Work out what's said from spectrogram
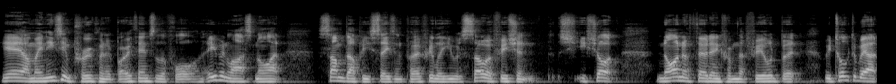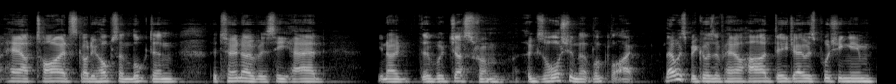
yeah, I mean, his improvement at both ends of the floor. Even last night summed up his season perfectly. He was so efficient. He shot 9 of 13 from the field, but we talked about how tired Scotty Hopson looked and the turnovers he had, you know, that were just from exhaustion, it looked like. That was because of how hard DJ was pushing him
